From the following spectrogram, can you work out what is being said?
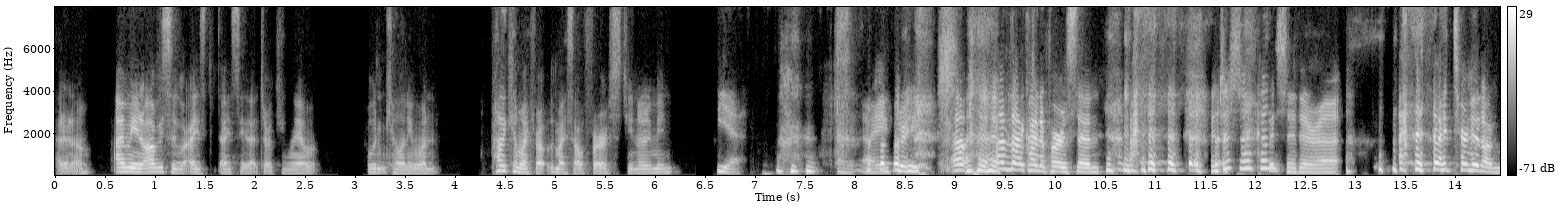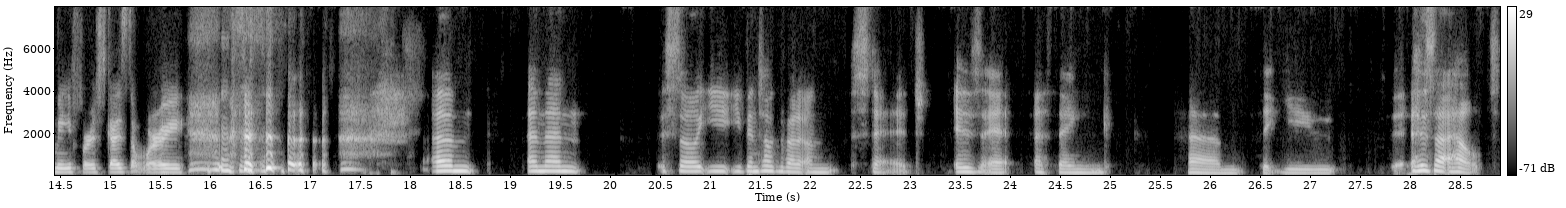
I don't know. I mean, obviously, I I say that jokingly. I wouldn't kill anyone. Probably kill my myself first. You know what I mean? Yeah, I, I agree. Uh, I'm that kind of person. and just so considerate. I turn it on me first, guys. Don't worry. Um, and then, so you you've been talking about it on stage. Is it a thing um, that you has that helped,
